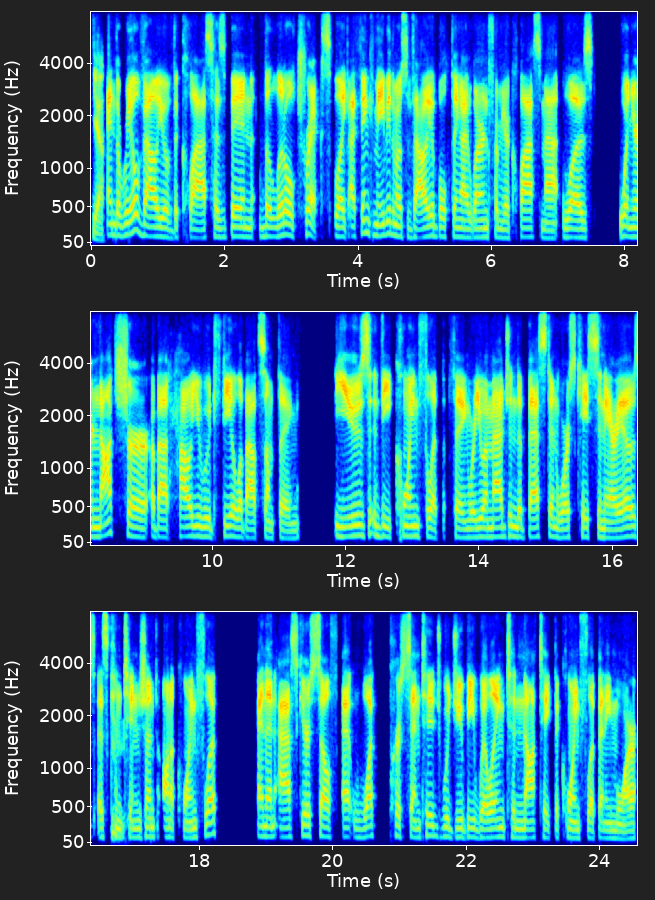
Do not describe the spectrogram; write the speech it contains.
Yeah. And the real value of the class has been the little tricks. Like, I think maybe the most valuable thing I learned from your class, Matt, was when you're not sure about how you would feel about something, use the coin flip thing where you imagine the best and worst case scenarios as mm-hmm. contingent on a coin flip. And then ask yourself at what percentage would you be willing to not take the coin flip anymore?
